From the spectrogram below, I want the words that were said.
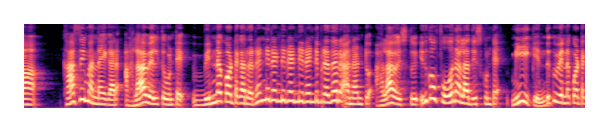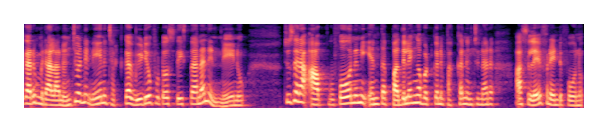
మా కాశీం అన్నయ్య గారు అలా వెళ్తూ ఉంటే విన్నకోట గారు రండి రండి రండి రండి బ్రదర్ అని అంటూ అలా వేస్తూ ఇదిగో ఫోన్ అలా తీసుకుంటే మీకెందుకు విన్నకోట గారు మీరు అలా నుంచోండి నేను చక్కగా వీడియో ఫొటోస్ తీస్తానని నేను. చూసారా ఆ ఫోన్ని ఎంత పదిలంగా పట్టుకొని పక్కన నుంచున్నారు అసలే ఫ్రెండ్ ఫోను.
